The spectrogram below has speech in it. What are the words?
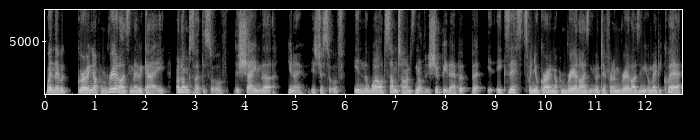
when they were growing up and realizing they were gay alongside the sort of the shame that you know is just sort of in the world sometimes not that it should be there but but it exists when you're growing up and realizing that you're different and realizing that you're maybe queer.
